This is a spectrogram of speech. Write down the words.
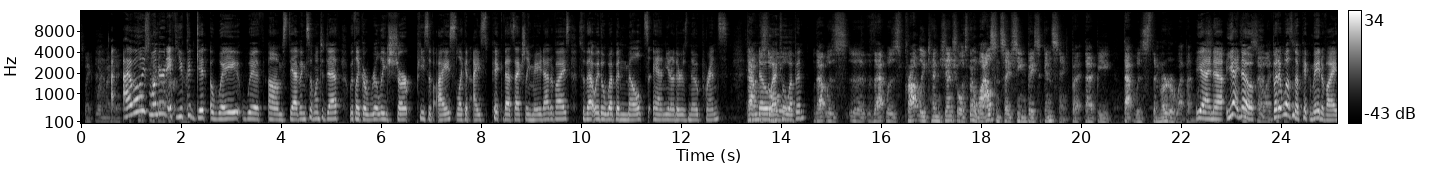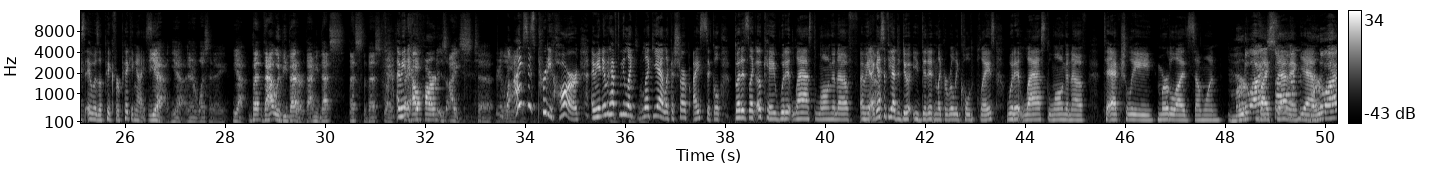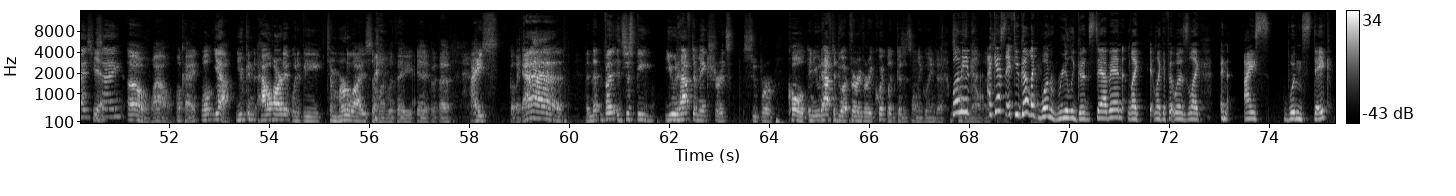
it's like, am I gonna? I've always book's not gonna wondered if you could get away with um, stabbing someone to death with like a really sharp piece of ice, like an ice pick that's actually made out of ice, so that way the weapon melts and you know there's no prints That and no actual whole- weapon. That was uh, that was probably tangential. It's been a while since I've seen Basic Instinct, but that'd be that was the murder weapon. Yeah, I know. Yeah, I know. So I but it wasn't a pick made of ice. It was a pick for picking ice. Yeah, yeah, and it wasn't a yeah, but that would be better. I mean, that's that's the best way. I mean, But how it- hard is ice to really? Well, ice is pretty hard. I mean, it would have to be like, like yeah, like a sharp icicle. But it's like, okay, would it last long enough? I mean, I guess if you had to do it, you did it in like a really cold place. Would it last long enough to actually myrtleize someone? myrtleize by someone? stabbing, yeah. Myrtleize, you Yeah. say? Oh wow. Okay. Well, yeah. You can. How hard it would it be to myrtleize someone with a uh, with a ice? Go like ah, and then but it's just be. You would have to make sure it's super cold, and you would have to do it very very quickly because it's only going to. Well, I mean, I guess if you got like one really good stab in, like like if it was like an ice wooden stake.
